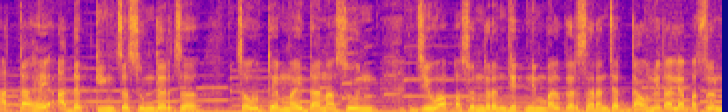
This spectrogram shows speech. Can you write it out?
आत्ता हे आदत किंगचं सुंदरचं चौथे मैदान असून जेव्हापासून रणजित निंबाळकर सरांच्या दावणीत आल्यापासून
